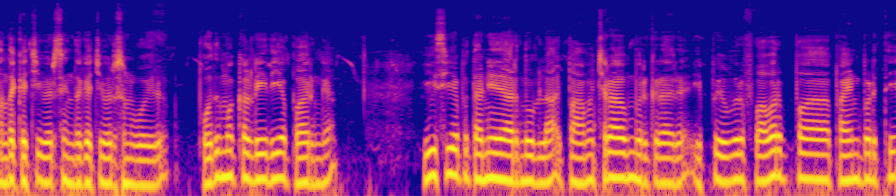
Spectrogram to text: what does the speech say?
அந்த கட்சி வருஷம் இந்த கட்சி வருஷம்னு போயிடும் பொதுமக்கள் ரீதியாக பாருங்கள் ஈஸியாக இப்போ தண்ணி இறந்து விடலாம் இப்போ அமைச்சராகவும் இருக்கிறாரு. இப்போ இவர் பவர் ப பயன்படுத்தி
